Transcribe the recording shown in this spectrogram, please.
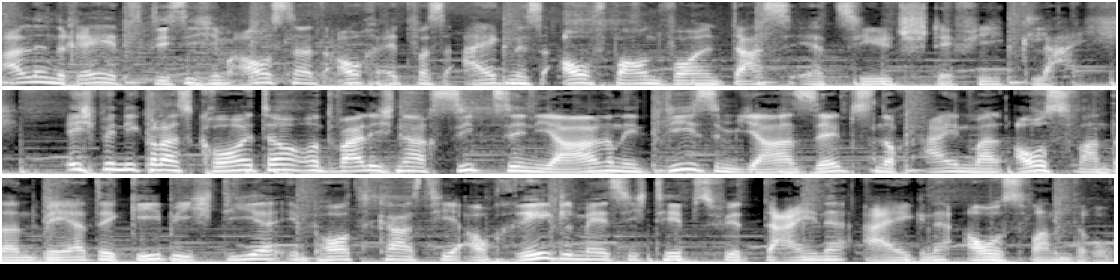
allen rät, die sich im Ausland auch etwas Eigenes aufbauen wollen, das erzählt Steffi gleich. Ich bin Nikolas Kräuter und weil ich nach 17 Jahren in diesem Jahr selbst noch einmal auswandern werde, gebe ich dir im Podcast hier auch regelmäßig Tipps für deine eigene Auswanderung.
